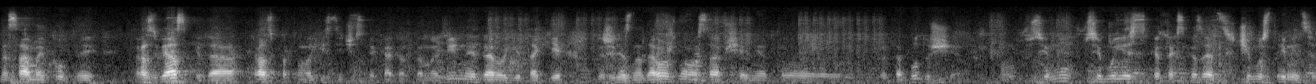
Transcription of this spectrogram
на самой крупной развязке да, транспортно-логистической, как автомобильные дороги, так и железнодорожного сообщения, то это будущее. Всему, всему есть, так сказать, к чему стремиться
